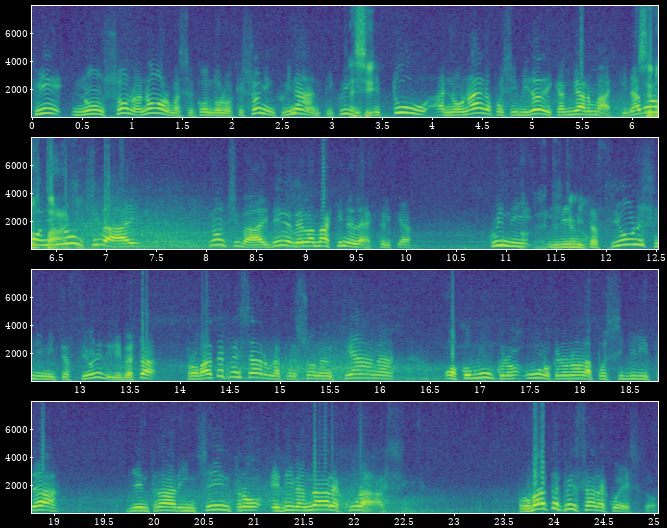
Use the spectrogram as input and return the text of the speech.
che non sono a norma secondo loro, che sono inquinanti. Quindi Eh sì. se tu non hai la possibilità di cambiare macchina a Se non Bologna paghi. non ci vai, non ci vai, devi avere la macchina elettrica. Quindi elettrica no. limitazione su limitazione di libertà. Provate a pensare a una persona anziana o comunque uno che non ha la possibilità di entrare in centro e deve andare a curarsi. Provate a pensare a questo.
